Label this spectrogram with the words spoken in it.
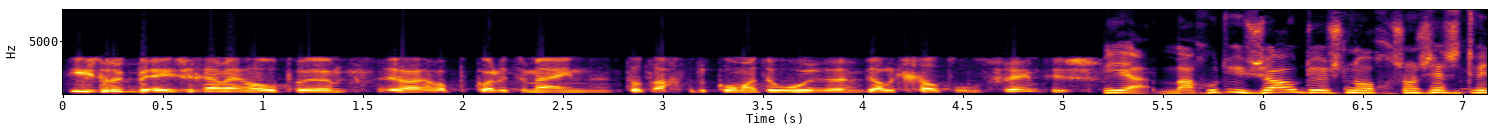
Die is druk bezig en wij hopen uh, op korte termijn tot achter de komma te horen welk geld ontvreemd is. Ja, maar goed, u zou dus nog zo'n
